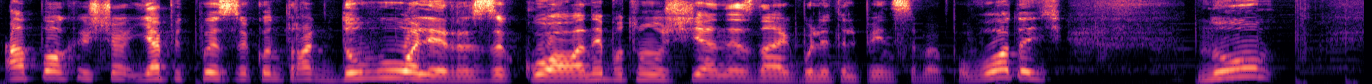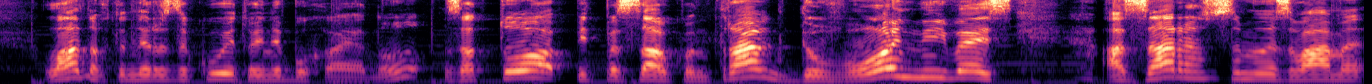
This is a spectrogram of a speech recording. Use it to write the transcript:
А поки що я підписую контракт доволі ризикований, тому що я не знаю, як боліт Альпін себе поводить. Ну, ладно, хто не ризикує, той не бухає. Ну, зато підписав контракт, довольний весь. А зараз ми з вами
